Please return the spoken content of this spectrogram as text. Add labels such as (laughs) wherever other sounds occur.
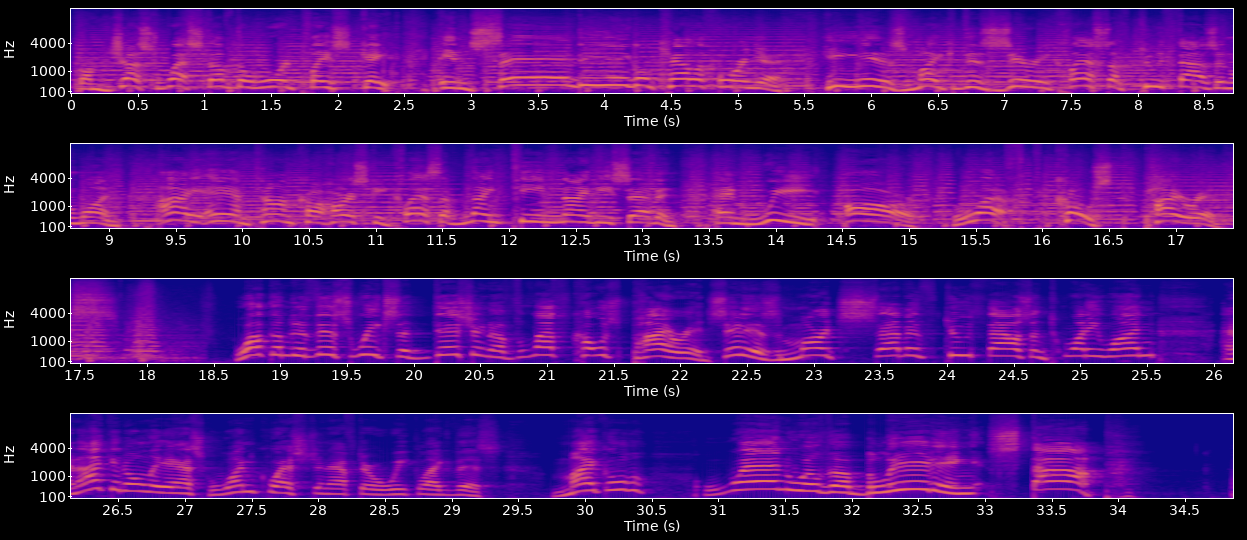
From just west of the Ward Place Gate in San Diego, California, he is Mike Desiri, class of 2001. I am Tom Kaharski, class of 1997. And we are Left Coast Pirates. Welcome to this week's edition of Left Coast Pirates. It is March 7th, 2021. And I can only ask one question after a week like this Michael, when will the bleeding stop?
